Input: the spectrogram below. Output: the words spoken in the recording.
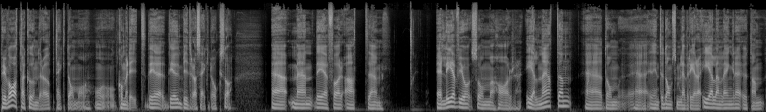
privata kunder har upptäckt dem och, och kommer dit. Det, det bidrar säkert också. Eh, men det är för att eh, Ellevio som har elnäten, eh, de, eh, är inte de som levererar elen längre utan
